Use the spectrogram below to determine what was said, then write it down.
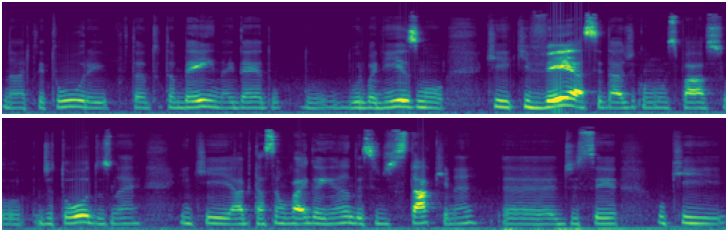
na arquitetura e, portanto, também na ideia do, do, do urbanismo, que, que vê a cidade como um espaço de todos, né? em que a habitação vai ganhando esse destaque, né, é, de ser o que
